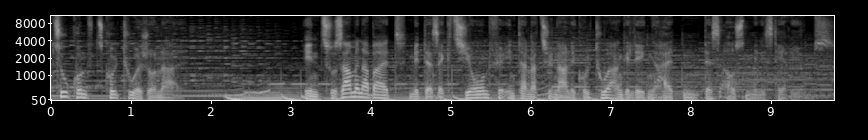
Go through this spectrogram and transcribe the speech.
Zukunftskulturjournal. In Zusammenarbeit mit der Sektion für internationale Kulturangelegenheiten des Außenministeriums.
